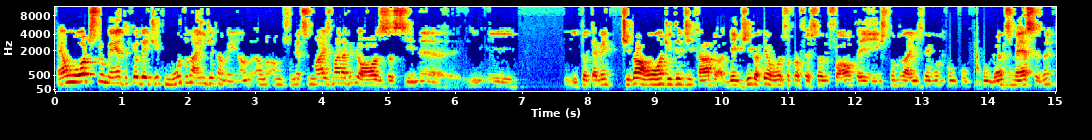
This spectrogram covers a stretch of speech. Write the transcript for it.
É um outro instrumento que eu dedico muito na Índia também. É um, é um é dos instrumentos mais maravilhosos, assim, né? E, e e que eu também tive a honra de dedicado, dedico até hoje, sou professor de flauta e estudo na Índia muito com, com, com, grandes mestres, né?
